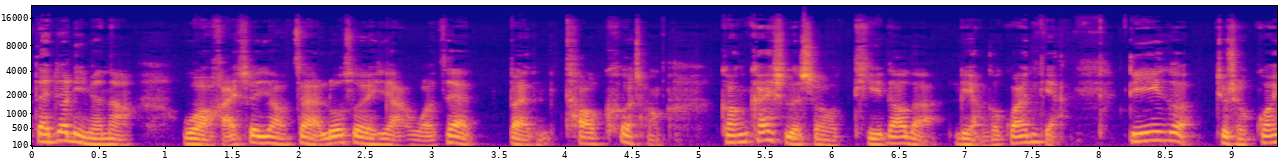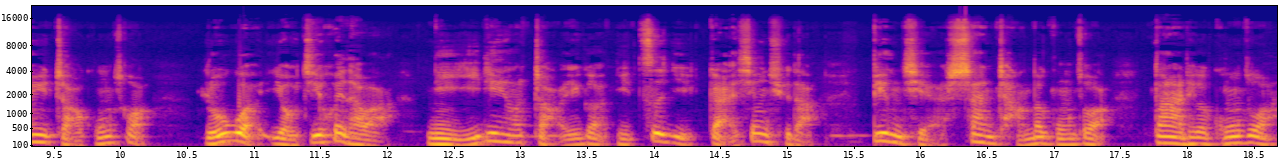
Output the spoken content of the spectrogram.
在这里面呢，我还是要再啰嗦一下，我在。本套课程刚开始的时候提到的两个观点，第一个就是关于找工作，如果有机会的话，你一定要找一个你自己感兴趣的，并且擅长的工作。当然，这个工作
